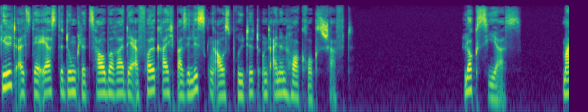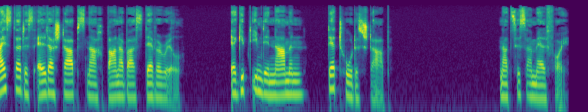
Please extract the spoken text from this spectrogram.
gilt als der erste dunkle Zauberer, der erfolgreich Basilisken ausbrütet und einen Horcrux schafft. Loxias, Meister des Elderstabs nach Barnabas Deverill. Er gibt ihm den Namen der Todesstab. Narcissa Malfoy.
